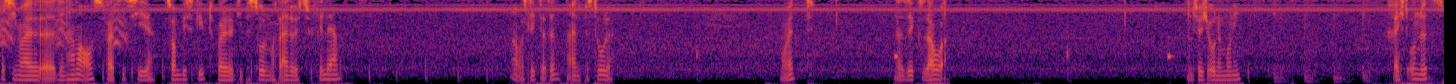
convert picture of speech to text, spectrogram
Lass ich mal äh, den Hammer aus, falls es hier Zombies gibt, weil die Pistole macht eindeutig zu viel Lärm. Oh, was liegt da drin? Eine Pistole. Moment. Eine Sig sauer. Natürlich ohne Muni. Recht unnütz.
